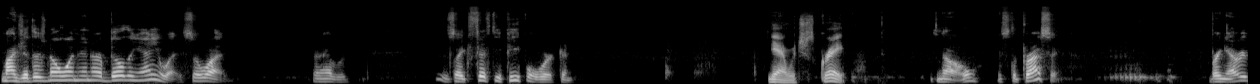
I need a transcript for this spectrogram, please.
mind you, there's no one in our building anyway. So what? Gonna have a, there's like 50 people working. yeah which is great No, it's depressing. Bring every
